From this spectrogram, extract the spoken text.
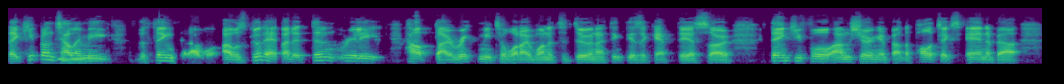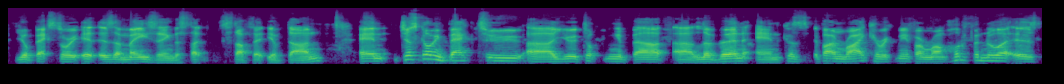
they kept on telling me Mm. the things that I, I was good at, but it didn't really help direct me to what I wanted to do. And I think there's a gap there. So thank you for um sharing about the politics and about your backstory. It is amazing the stu- stuff that you've done. And just going back to uh, you talking about uh, Levin, and because if I'm right, correct me if I'm wrong, Horowhenua is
